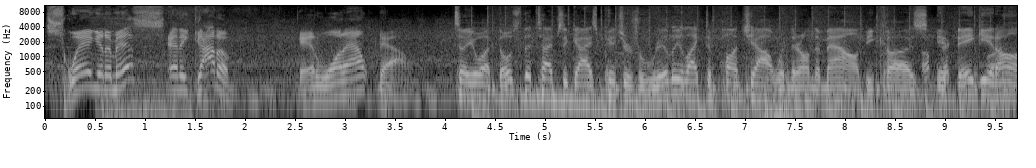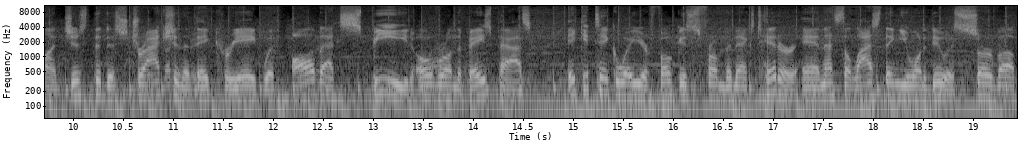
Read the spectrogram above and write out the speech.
Swing and a miss, and he got him. And one out now. Tell you what, those are the types of guys pitchers really like to punch out when they're on the mound because if they get on, just the distraction that they create with all that speed over on the base pass, it could take away your focus from the next hitter. And that's the last thing you want to do is serve up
